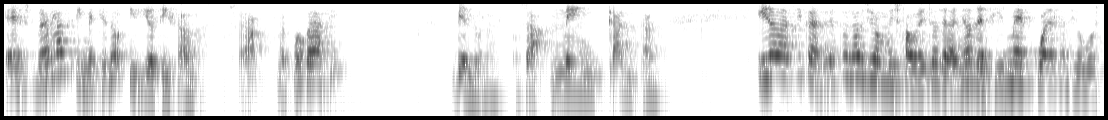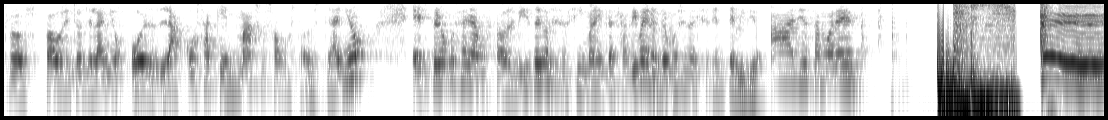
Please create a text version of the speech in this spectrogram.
es verlas y me quedo idiotizadas. O sea, me puedo quedar así viéndolas. O sea, me encantan. Y nada, chicas, estos han sido mis favoritos del año. Decidme cuáles han sido vuestros favoritos del año o la cosa que más os ha gustado este año. Espero que os haya gustado el vídeo. Si es así, manitas arriba y nos vemos en el siguiente vídeo. Adiós, amores. Eh,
